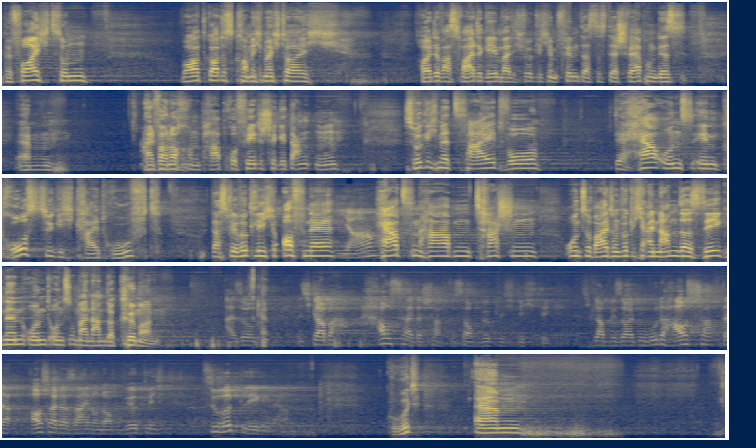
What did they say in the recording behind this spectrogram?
Bevor ich zum Wort Gottes komme, ich möchte euch heute was weitergeben, weil ich wirklich empfinde, dass es der Schwerpunkt ist. Ähm, einfach noch ein paar prophetische Gedanken. Es ist wirklich eine Zeit, wo der Herr uns in Großzügigkeit ruft, dass wir wirklich offene Ja. Herzen haben, Taschen und so weiter und wirklich einander segnen und uns umeinander kümmern. Also ich glaube, Haushalterschaft ist auch wirklich wichtig. Ich glaube, wir sollten gute Haushalter, Haushalter sein und auch wirklich zurücklegen lernen. Gut. Ähm,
